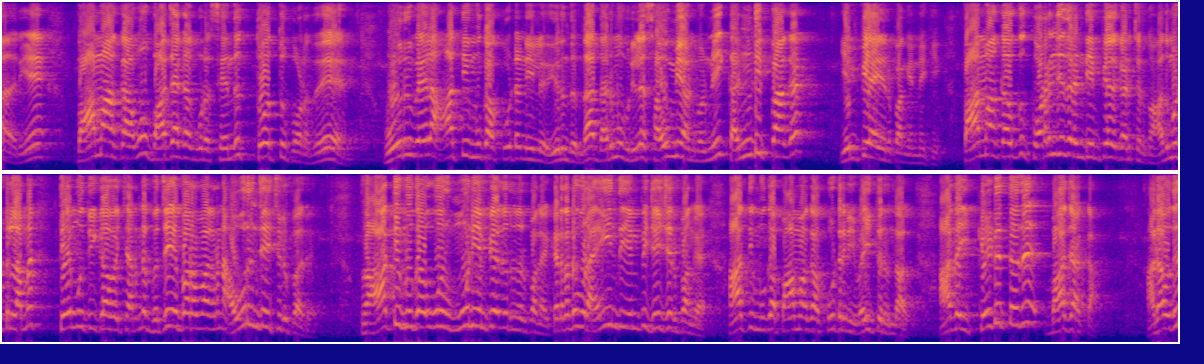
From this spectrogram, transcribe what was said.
மாதிரி பாமகவும் பாஜக கூட சேர்ந்து தோத்து போனது. ஒருவேளை அதிமுக கூட்டணியில் இருந்திருந்தா தருமபுரியில சௌமியா அன்புமணி கண்டிப்பாக எம்பி ஆயிருப்பாங்க இன்னைக்கு. பாமகவுக்கு குறைஞ்சது ரெண்டு எம்பியாவது கிடைச்சிருக்கும். அது மட்டும் இல்லாம தேமுதிகவை சார்ந்த விஜய பரவாகரன் அவரும் ஜெயிச்சிருப்பாரு. அதிமுகவுக்கு ஒரு மூணு எம்பியாவது இருந்திருப்பாங்க. கிட்டத்தட்ட ஒரு ஐந்து எம்பி ஜெயிச்சிருப்பாங்க. அதிமுக பாமக கூட்டணி வைத்திருந்தால். அதை கெடுத்தது பாஜக. அதாவது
